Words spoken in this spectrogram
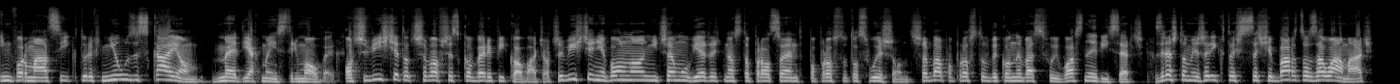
informacji, których nie uzyskają w mediach mainstreamowych. Oczywiście to trzeba wszystko weryfikować. Oczywiście nie wolno niczemu wierzyć na 100%, po prostu to słysząc. Trzeba po prostu wykonywać swój własny research. Zresztą, jeżeli ktoś chce się bardzo załamać,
